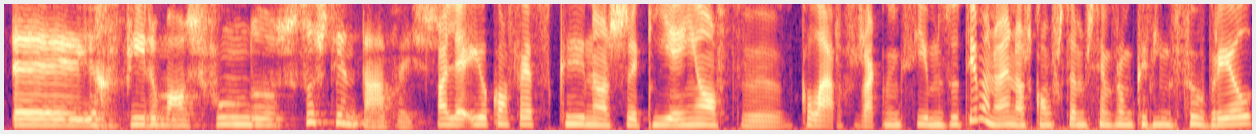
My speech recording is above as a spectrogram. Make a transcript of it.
Uh, refiro-me aos fundos sustentáveis. Olha, eu confesso que nós aqui em off, claro, já conhecíamos o tema, não é? Nós conversamos sempre um bocadinho sobre ele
